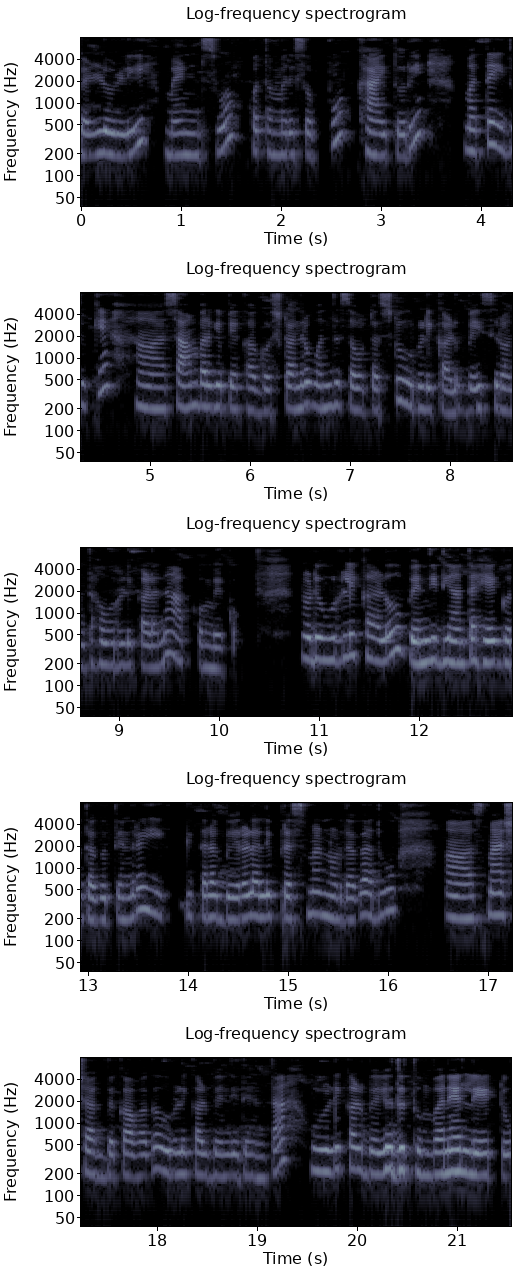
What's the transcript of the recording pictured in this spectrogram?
ಬೆಳ್ಳುಳ್ಳಿ, ಮೆಣಸು, ಕೊತ್ತಂಬರಿ ಸೊಪ್ಪು, ಕಾಯಿ ತುರಿ. ಮತ್ತು ಇದಕ್ಕೆ ಸಾಂಬಾರಿಗೆ ಬೇಕಾಗುವಷ್ಟು, ಅಂದರೆ ಒಂದು ಸೌಟಷ್ಟು ಹುರುಳಿಕಾಳು, ಬೇಯಿಸಿರುವಂತಹ ಹುರುಳಿಕಾಳನ್ನು ಹಾಕ್ಕೊಬೇಕು. ನೋಡಿ, ಹುರುಳಿಕಾಳು ಬೆಂದಿದೆಯಾ ಅಂತ ಹೇಗೆ ಗೊತ್ತಾಗುತ್ತೆ ಅಂದರೆ, ಈ ಈ ಥರ ಬೆರಳಲ್ಲಿ ಪ್ರೆಸ್ ಮಾಡಿ ನೋಡಿದಾಗ ಅದು ಸ್ಮ್ಯಾಶ್ ಆಗಬೇಕು ಆವಾಗ ಹುರುಳಿಕಾಳು ಬೆಂದಿದೆ ಅಂತ. ಹುರುಳಿಕಾಳು ಬೇಯೋದು ತುಂಬಾ ಲೇಟು.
